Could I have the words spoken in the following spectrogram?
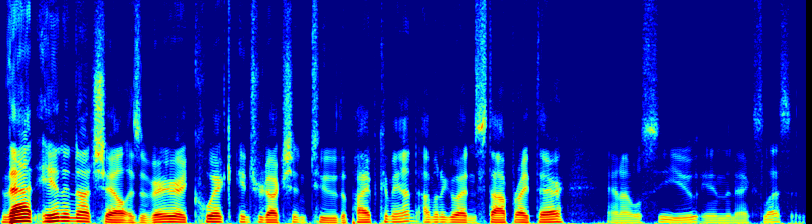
that in a nutshell is a very, very quick introduction to the pipe command. I'm going to go ahead and stop right there, and I will see you in the next lesson.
